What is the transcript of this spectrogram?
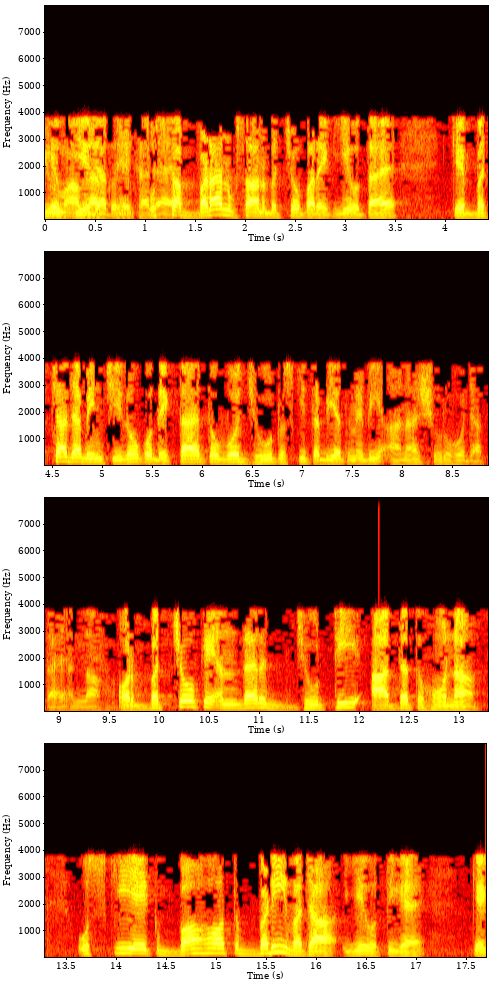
یوز کیے جاتے ہیں۔ اس کا بڑا نقصان بچوں پر ایک یہ ہوتا ہے کہ بچہ جب ان چیزوں کو دیکھتا ہے تو وہ جھوٹ اس کی طبیعت میں بھی آنا شروع ہو جاتا ہے۔ اور بچوں کے اندر جھوٹی عادت ہونا اس کی ایک بہت بڑی وجہ یہ ہوتی ہے کہ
